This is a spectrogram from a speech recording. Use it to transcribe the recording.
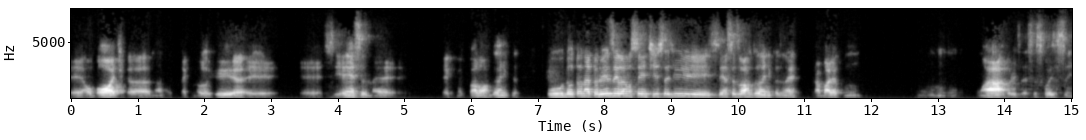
É, robótica, tecnologia, é, é, ciências, né? É, como é que fala? Orgânica. O doutor Natureza ele é um cientista de ciências orgânicas, né? Trabalha com, com, com árvores, essas coisas assim.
